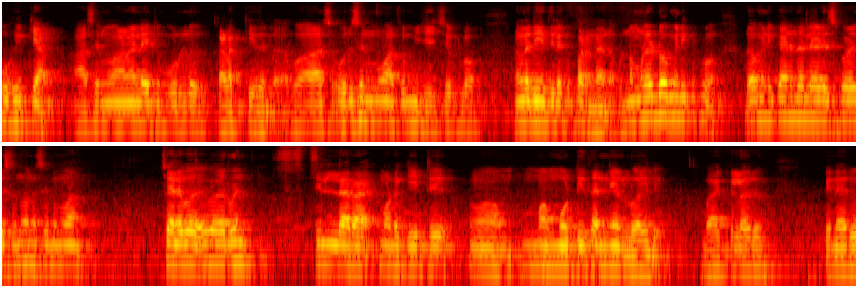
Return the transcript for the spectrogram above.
ഊഹിക്കാം. ആ സിനിമ ആണല്ലോ ഏറ്റവും കൂടുതൽ കളക്ട് ചെയ്തിട്ടുണ്ട് അപ്പോൾ ആ ഒരു സിനിമ മാത്രം വിജയിച്ചിട്ടുള്ളൂ എന്നുള്ള രീതിയിലൊക്കെ പറഞ്ഞിട്ടുണ്ടായിരുന്നു. അപ്പോൾ നമ്മൾ Dominic Dominic and the ladies purse എന്ന് പറഞ്ഞ സിനിമ ചിലവ് വെറും ചില്ലറ മുടക്കിയിട്ട് മമ്മൂട്ടി തന്നെയുള്ളൂ അതിൽ. ബാക്കിയുള്ളൊരു പിന്നെ ഒരു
